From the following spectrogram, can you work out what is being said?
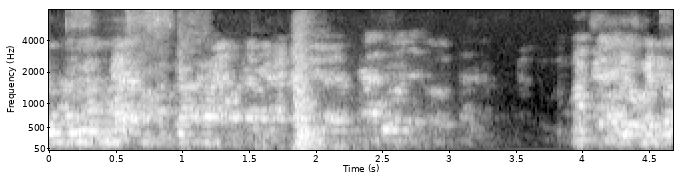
चलो देखो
